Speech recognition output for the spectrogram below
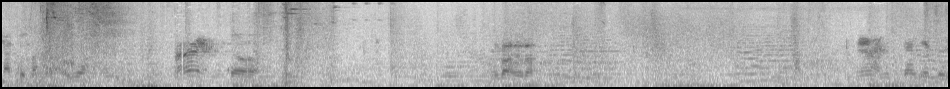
ne on näkymättömiä? Ei! Joo. Hyvä, hyvä. Jää, nyt pääsee kuntoon.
